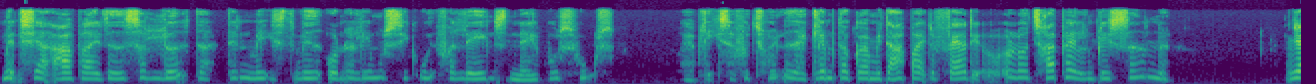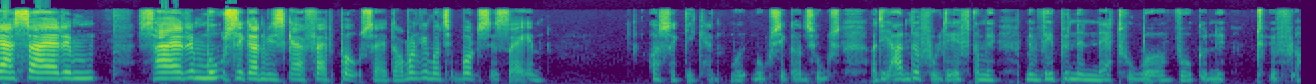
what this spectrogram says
mens jeg arbejdede, så lød der den mest vidunderlige musik ud fra lægens nabos hus. Og jeg blev så fortryllet, at jeg glemte at gøre mit arbejde færdigt og lod træpælen blive siddende. Ja, så er det, så er det musikeren, vi skal have fat på, sagde dommeren. Vi må til bunds i sagen. Og så gik han mod musikernes hus, og de andre fulgte efter med, med vippende nathuer og vuggende tøfler.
